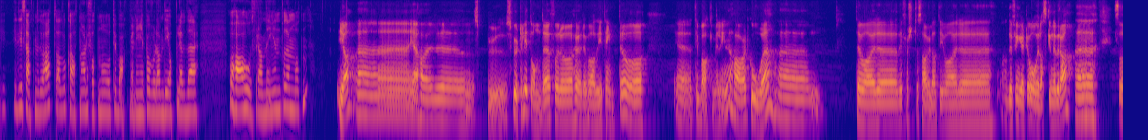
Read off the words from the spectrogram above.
i de sakene du har hatt, advokatene, har du fått noen tilbakemeldinger på hvordan de opplevde å ha hovedforhandlingen på den måten? Ja, eh, jeg har eh, spurte litt om det for å høre hva de tenkte, og eh, tilbakemeldingene har vært gode. Det var, De første sa vel at de var Det fungerte overraskende bra. Så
